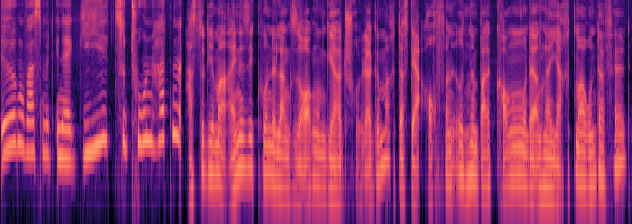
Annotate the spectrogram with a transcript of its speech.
irgendwas mit Energie zu tun hatten. Hast du dir mal eine Sekunde lang Sorgen um Gerhard Schröder gemacht, dass der auch von irgendeinem Balkon oder irgendeiner Yacht mal runterfällt?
